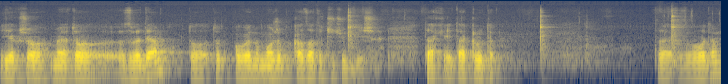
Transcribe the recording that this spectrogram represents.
Якщо ми то зведемо, то тут повинно може показати чуть-чуть більше. Так, і так крутимо. Так, зводимо.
